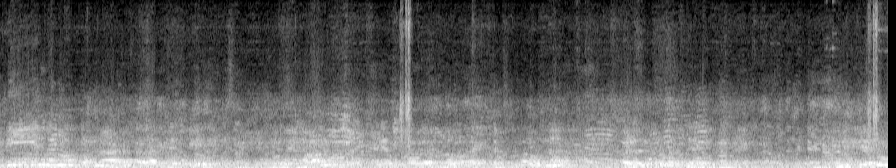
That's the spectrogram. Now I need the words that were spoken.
ಇಡೀ ನಮ್ಮ ಕರ್ನಾಟಕ ರಾಜ್ಯಕ್ಕೆ ಒಂದು ಧಾರ್ಮಿಕ ಕ್ಷೇತ್ರದ ನಕ್ಷತ್ರವನ್ನು ಕಳೆದುಕೊಂಡಂತೆ ಪೂಜ್ಯರು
